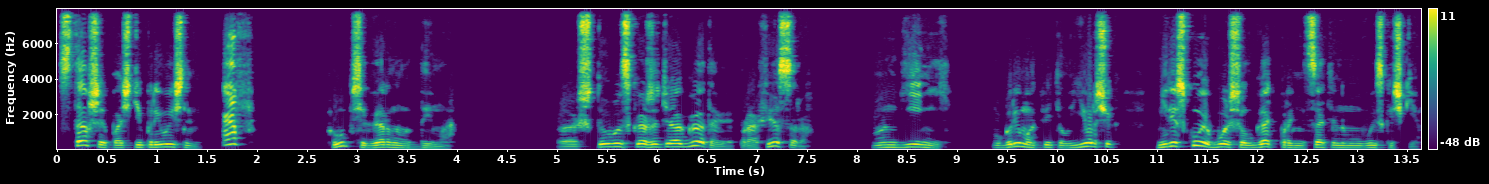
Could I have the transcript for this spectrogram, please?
ставшая почти привычным «Аф!» клуб сигарного дыма. «А что вы скажете о Гатове, профессор?» «Он гений», — угрюмо ответил Йорчик, не рискуя больше лгать проницательному выскочке.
